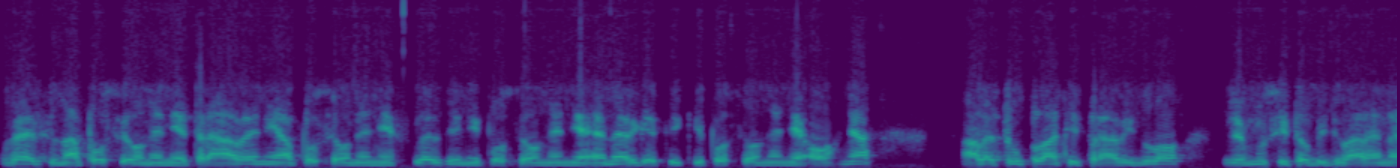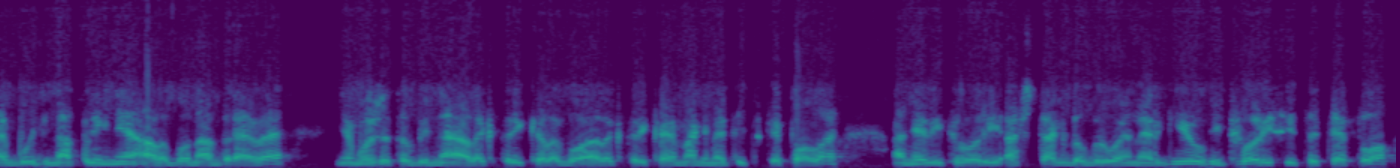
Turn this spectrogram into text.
vec na posilnenie trávenia, posilnenie sleziny, posilnenie energetiky, posilnenie ohňa. Ale tu platí pravidlo, že musí to byť varené buď na plyne alebo na dreve. Nemôže to byť na elektrike, lebo elektrika je magnetické pole a nevytvorí až tak dobrú energiu. Vytvorí síce teplo,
